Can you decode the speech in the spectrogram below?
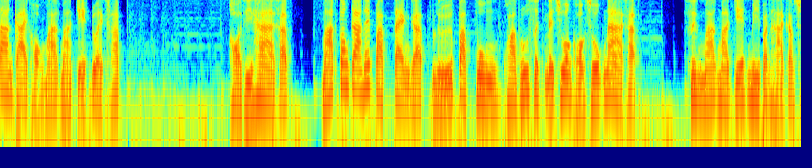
ร่างกายของมาร์คมาเกตด้วยครับ ข้อที่ 5 ครับมาร์คต้องการให้ปรับแต่งครับ หรือปรับปรุงความรู้สึกในช่วงของโชคหน้าครับ ซึ่งมาร์คมาเกตมีปัญหากับโช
